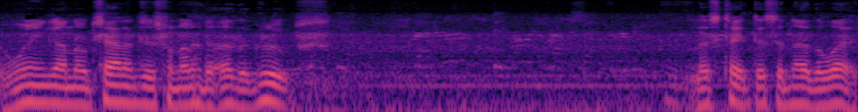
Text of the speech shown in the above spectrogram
we ain't got no challenges from none of the other groups. Let's take this another way.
